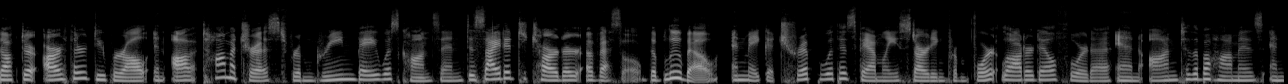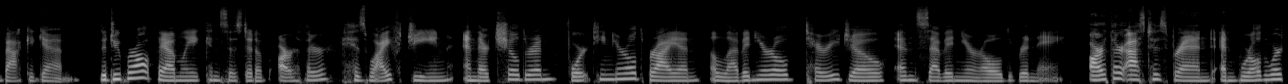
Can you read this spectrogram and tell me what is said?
Dr. Arthur Duperrault, an optometrist from Green Bay, Wisconsin, decided to charter a vessel, the Bluebelle, and make a trip with his family starting from Fort Lauderdale, Florida, and on to the Bahamas and back again. The Duperrault family consisted of Arthur, his wife Jean, and their children 14 year old Brian, 11 year old Terry Jo, and 7 year old Renee. Arthur asked his friend and World War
